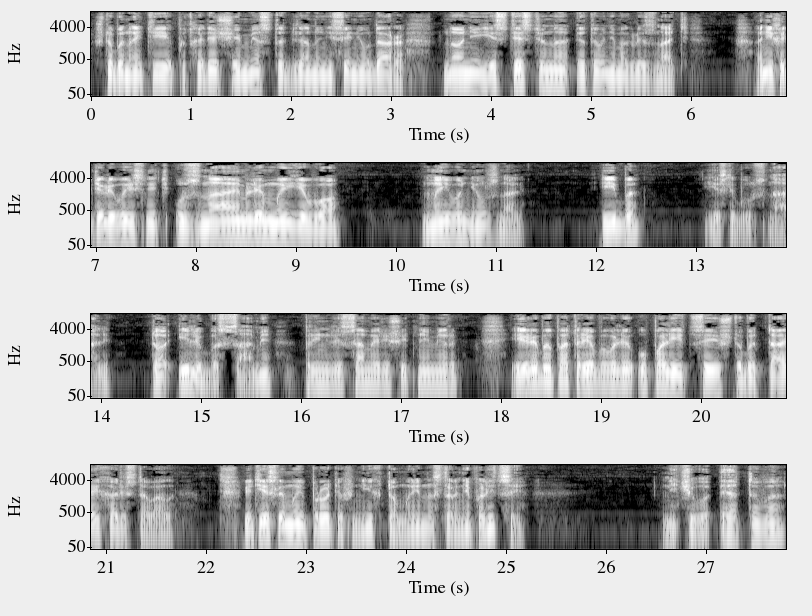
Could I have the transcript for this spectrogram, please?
чтобы найти подходящее место для нанесения удара, но они, естественно, этого не могли знать. Они хотели выяснить, узнаем ли мы его. Мы его не узнали. Ибо, если бы узнали, то или бы сами приняли самые решительные меры, или бы потребовали у полиции, чтобы та их арестовала. Ведь если мы против них, то мы на стороне полиции. Ничего этого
